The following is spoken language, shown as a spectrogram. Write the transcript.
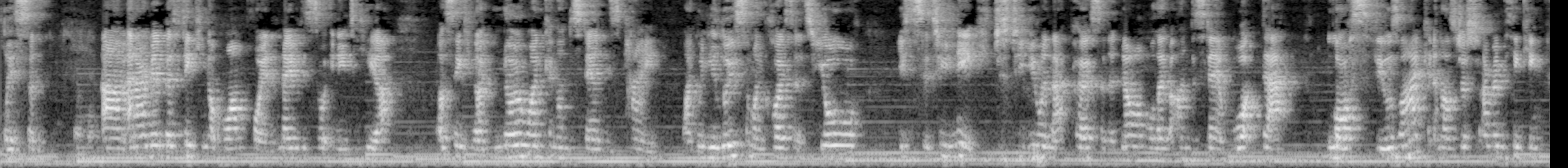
listen. Um, and I remember thinking at one point, and maybe this is what you need to hear, I was thinking like no one can understand this pain. Like when you lose someone close, it's your it's, it's unique just to you and that person, and no one will ever understand what that loss feels like. And I was just I remember thinking,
